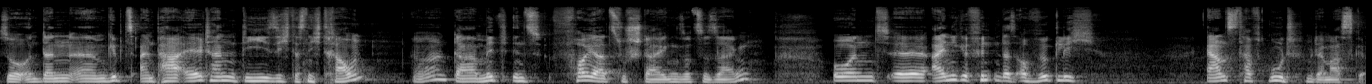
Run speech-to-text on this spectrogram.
So, und dann ähm, gibt es ein paar Eltern, die sich das nicht trauen, ja, da mit ins Feuer zu steigen sozusagen. Und äh, einige finden das auch wirklich ernsthaft gut mit der Maske.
